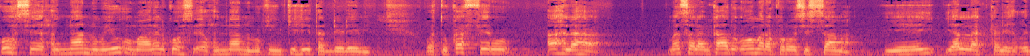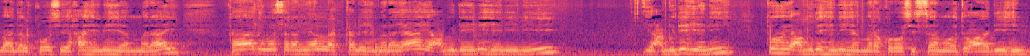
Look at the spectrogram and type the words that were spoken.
كه سيحنان نميو أمان الكه سيحنان نمكين كه تدريمي وتكفر أهلها. مثلا كاد أمر كروس السما يي يلا كله عباد الكوسي حهنه يمراي كاد مثلا يلا كله مرايا يعبدينه ينيني يعبده يني تو يعبده يني يمر كروس السما وتعاديهم.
